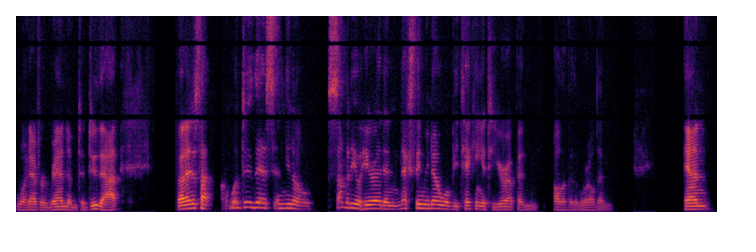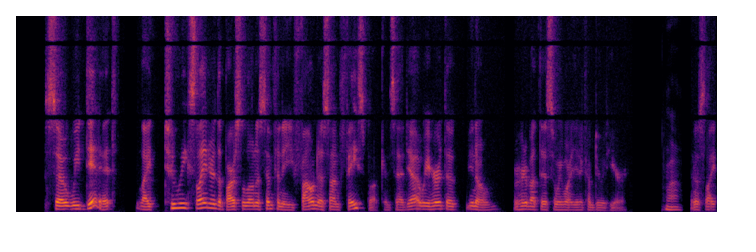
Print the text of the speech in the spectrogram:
whatever random to do that. But I just thought, oh, we'll do this, and you know, somebody will hear it, and next thing we know, we'll be taking it to Europe and all over the world, and and so we did it. Like two weeks later, the Barcelona Symphony found us on Facebook and said, "Yeah, we heard the, you know, we heard about this, and we want you to come do it here." Wow! And it's like,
